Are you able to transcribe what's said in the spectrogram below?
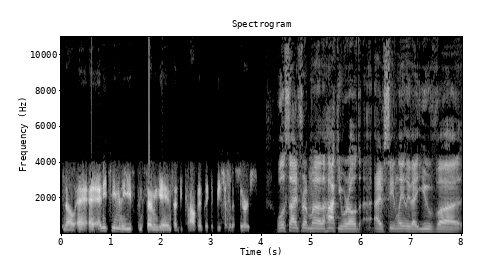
You know, a- any team in the East in seven games, I'd be confident they could beat them in a series. Well, aside from uh, the hockey world, I've seen lately that you've uh,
